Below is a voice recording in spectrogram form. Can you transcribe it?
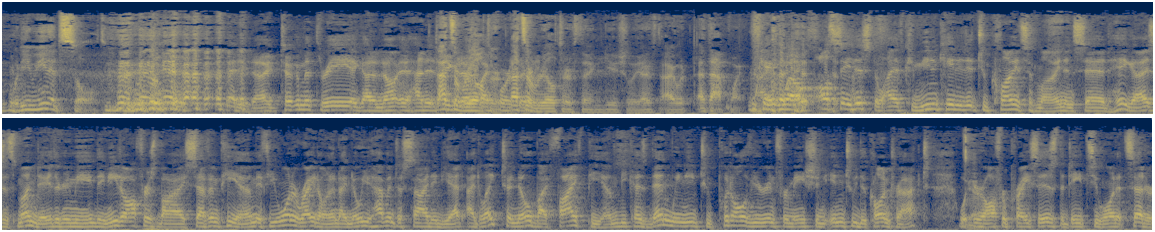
what do you mean it's sold? Yeah, dude, I took them at three. I got it. I had it. That's a figured realtor. That's a realtor thing. Usually, I, I would at that point. Okay, well, I'll say this though. I have communicated it to clients of mine and said, "Hey guys, it's Monday. They're going to be they need offers by 7 p.m. If you want to write on it, I know you haven't decided yet. I'd like to know by 5 p.m. because then we need to put all of your information into the contract, what your offer price is, the dates you want, etc.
